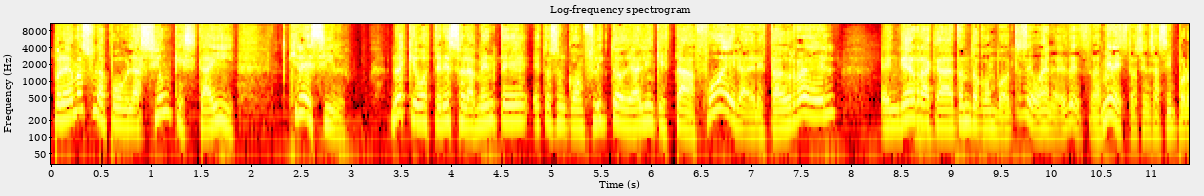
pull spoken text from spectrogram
pero además una población que está ahí. Quiero decir, no es que vos tenés solamente, esto es un conflicto de alguien que está afuera del Estado de Israel, en guerra cada tanto con vos. Entonces, bueno, también hay situaciones así por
